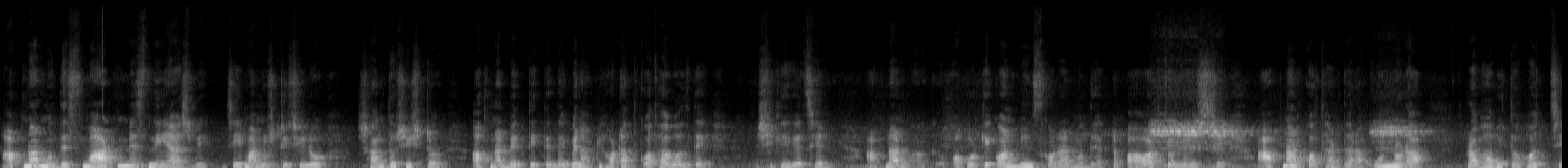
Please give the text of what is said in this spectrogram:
আপনার মধ্যে স্মার্টনেস নিয়ে আসবে। যে মানুষটি ছিল শান্তশিষ্ট আপনার ব্যক্তিত্বে দেখবেন আপনি হঠাৎ কথা বলতে শিখে গেছেন। আপনার অপরকে কনভিন্স করার মধ্যে একটা পাওয়ার চলে এসছে। আপনার কথার দ্বারা অন্যরা প্রভাবিত হচ্ছে।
